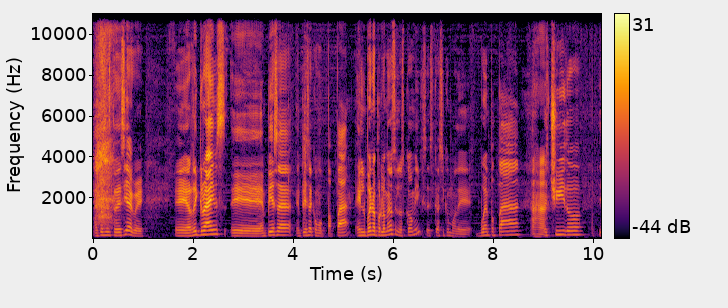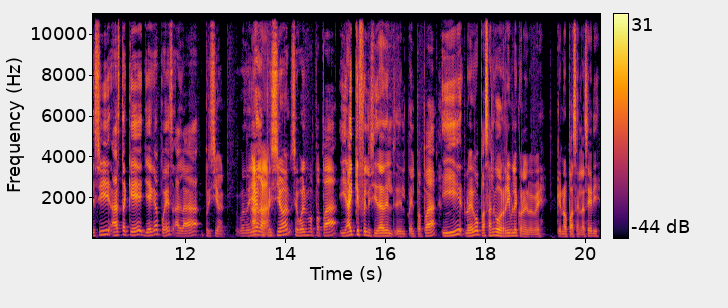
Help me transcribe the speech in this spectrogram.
Entonces te decía, güey. Eh, Rick Grimes eh, empieza, empieza como papá. El, bueno, por lo menos en los cómics, es así como de buen papá, Ajá. es chido. Y así hasta que llega pues a la prisión. Cuando llega a la prisión se vuelve papá y ay, qué felicidad el, el- el papá. Y luego pasa algo horrible con el bebé, que no pasa en la serie.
